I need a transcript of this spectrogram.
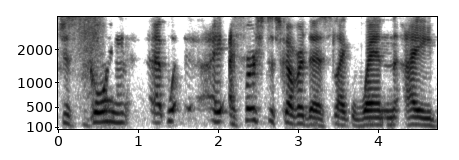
just going. Uh, I I first discovered this like when I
